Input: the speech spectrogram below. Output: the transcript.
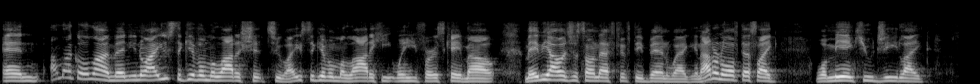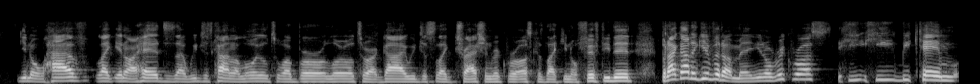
And I'm not gonna lie, man. You know, I used to give him a lot of shit too. I used to give him a lot of heat when he first came out. Maybe I was just on that 50 bandwagon. I don't know if that's like what me and QG like, you know, have like in our heads is that we just kind of loyal to our borough, loyal to our guy. We just like trashing Rick Ross because like you know 50 did. But I gotta give it up, man. You know, Rick Ross, he he became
